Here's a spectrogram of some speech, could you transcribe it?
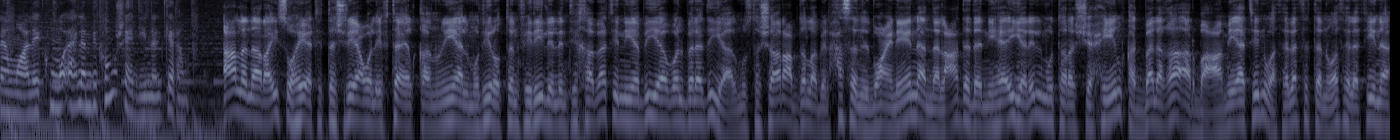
السلام عليكم وأهلا بكم مشاهدينا الكرام. أعلن رئيس هيئة التشريع والإفتاء القانونية المدير التنفيذي للانتخابات النيابية والبلدية المستشار عبد الله بن حسن البعينين أن العدد النهائي للمترشحين قد بلغ 433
